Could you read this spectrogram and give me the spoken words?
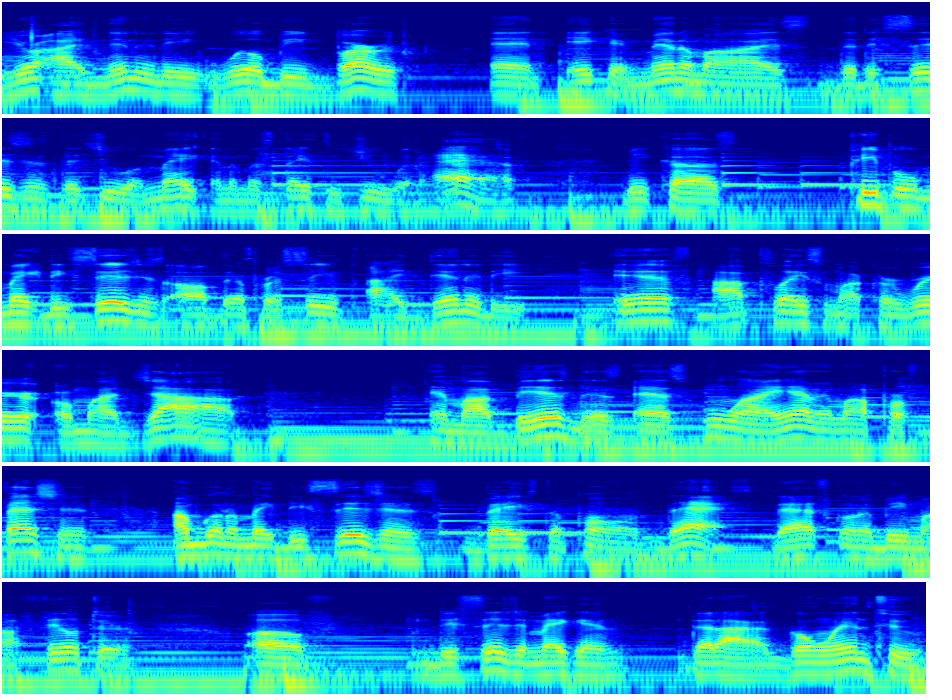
your identity will be birthed and it can minimize the decisions that you will make and the mistakes that you would have because people make decisions off their perceived identity. If I place my career or my job and my business as who I am in my profession, I'm going to make decisions based upon that. That's going to be my filter of decision making that I go into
